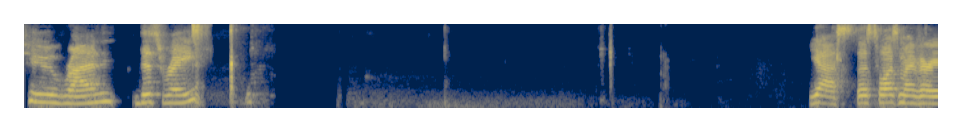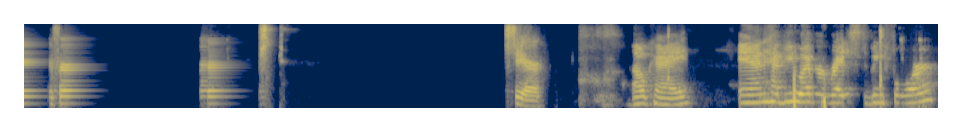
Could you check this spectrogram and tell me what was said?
to run this race Yes, this was my very first year. okay and have you ever raced before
